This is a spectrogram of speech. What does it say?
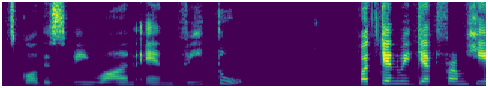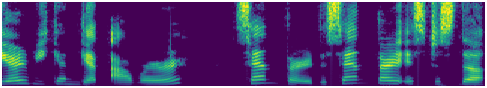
let's call this V1 and V2. What can we get from here? We can get our center. The center is just the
